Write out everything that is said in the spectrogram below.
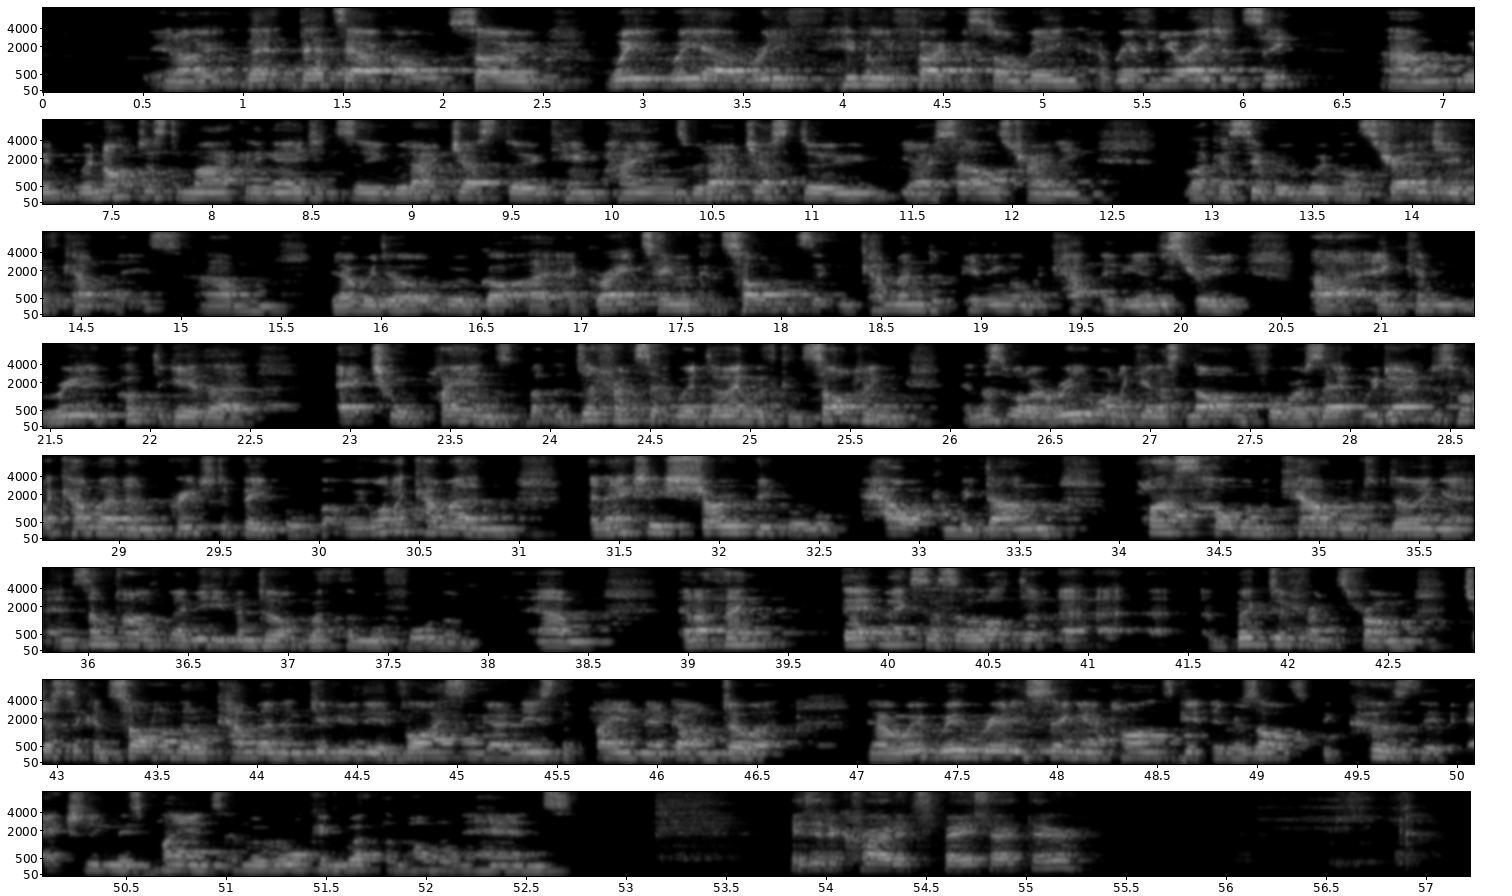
You know, that, that's our goal. So we, we are really heavily focused on being a revenue agency. Um, we're, we're, not just a marketing agency. We don't just do campaigns. We don't just do you know sales training. Like I said, we work on strategy with companies. Um, you know, we do. We've got a, a, great team of consultants that can come in depending on the company, the industry, uh, and can really put together actual plans. But the difference that we're doing with consulting, and this is what I really want to get us known for, is that we don't just want to come in and preach to people, but we want to come in and actually show people how it can be done, plus hold them accountable to doing it, and sometimes maybe even do it with them or for them. Um, and I think that makes us a lot a, a, a, big difference from just a consultant that'll come in and give you the advice and go, "There's the plan, now go and do it." You know, we're, we're really seeing our clients get their results because they're actioning these plans and we're walking with them, holding their hands. Is it a crowded space out there?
